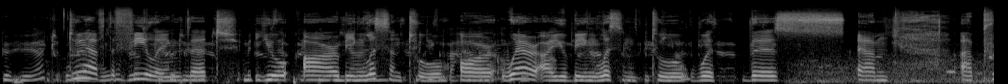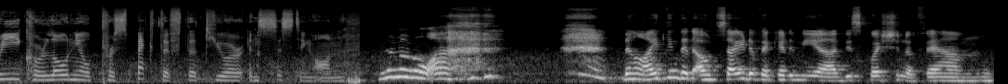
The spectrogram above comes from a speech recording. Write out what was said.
gehört? Do you have the feeling that you are being listened to, or where are you being listened to with this um, uh, pre-colonial perspective that you are insisting on? No, no, no. Uh, no, I think that outside of academia, this question of um,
